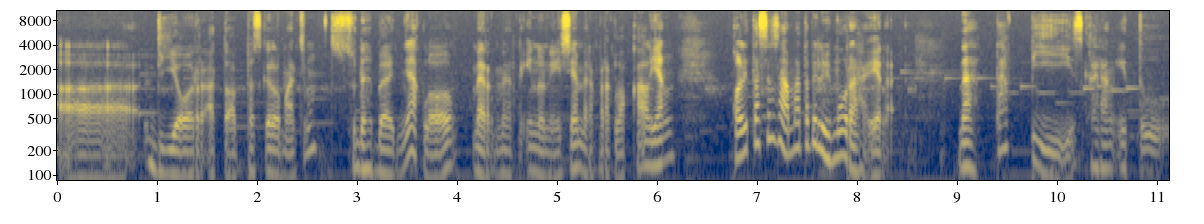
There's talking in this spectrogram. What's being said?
uh, Dior atau apa segala macam sudah banyak loh merek-merek Indonesia merek-merek lokal yang kualitasnya sama tapi lebih murah ya nggak? Nah tapi sekarang itu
